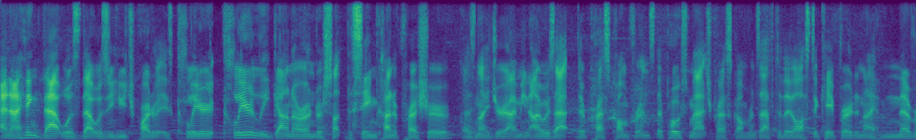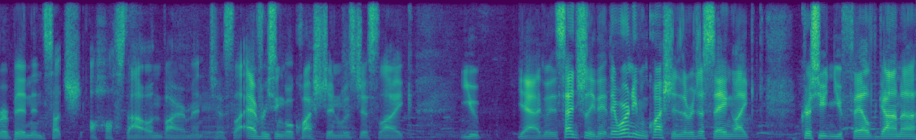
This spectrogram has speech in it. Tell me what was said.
And I think that was that was a huge part of it. Is clear clearly Ghana are under the same kind of pressure as Nigeria. I mean, I was at their press conference, their post-match press conference after they lost to Cape Verde, and I have never been in such a hostile environment. Just like every single question was just like, you. Yeah, essentially, they, they weren't even questions. They were just saying like, Chris Hughton, you failed Ghana.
